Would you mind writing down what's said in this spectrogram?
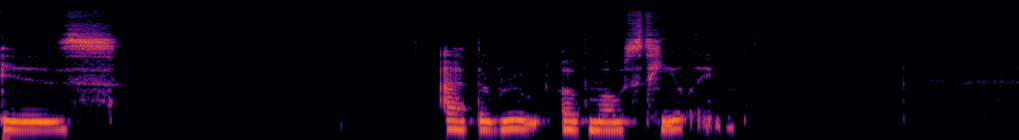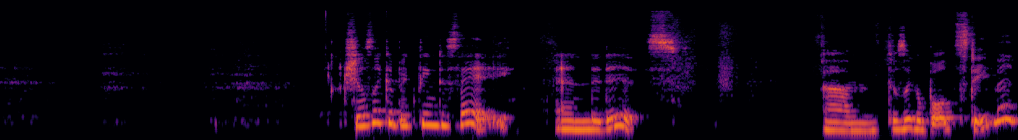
is at the root of most healing. Feels like a big thing to say, and it is. Um, feels like a bold statement.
